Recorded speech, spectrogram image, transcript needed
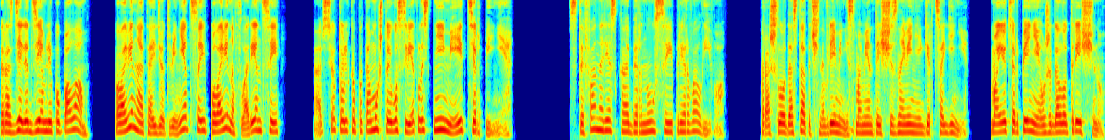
Разделят земли пополам. Половина отойдет Венеции, половина Флоренции, а все только потому, что его светлость не имеет терпения. Стефано резко обернулся и прервал его. Прошло достаточно времени с момента исчезновения герцогини. Мое терпение уже дало трещину,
